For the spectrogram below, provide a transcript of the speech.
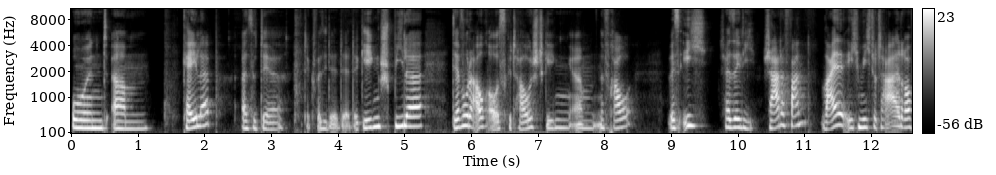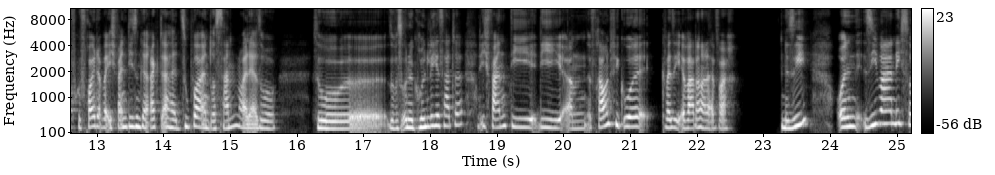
Und ähm, Caleb, also der, der quasi der, der, der Gegenspieler, der wurde auch ausgetauscht gegen ähm, eine Frau, was ich tatsächlich schade fand, weil ich mich total drauf gefreut. Aber ich fand diesen Charakter halt super interessant, weil er so so, so was Unergründliches hatte. Und ich fand die, die ähm, Frauenfigur quasi, er war dann halt einfach eine sie. Und sie war nicht so,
